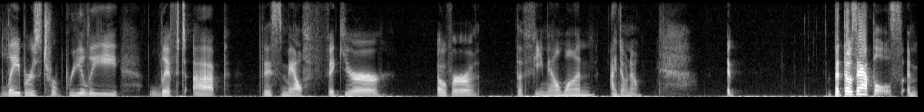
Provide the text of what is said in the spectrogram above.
labors to really lift up this male figure over the female one. I don't know. It, but those apples, um,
